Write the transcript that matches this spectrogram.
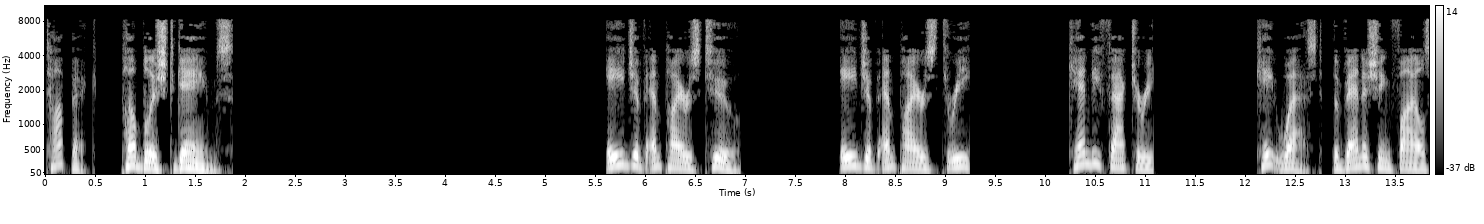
Topic: Published games. Age of Empires 2 Age of Empires 3 Candy Factory Kate West, The Vanishing Files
